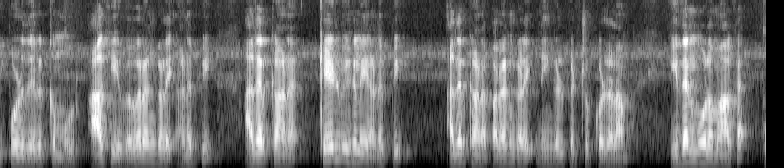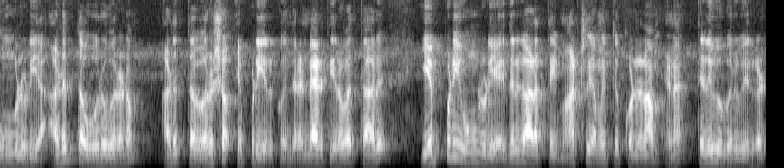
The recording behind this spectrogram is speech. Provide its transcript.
இப்பொழுது இருக்கும் ஊர் ஆகிய விவரங்களை அனுப்பி அதற்கான கேள்விகளை அனுப்பி அதற்கான பலன்களை நீங்கள் பெற்றுக்கொள்ளலாம். இதன் மூலமாக உங்களுடைய அடுத்த ஒரு வருடம் அடுத்த வருஷம் எப்படி இருக்கும்? இந்த ரெண்டாயிரத்தி இருபத்தாறு எப்படி உங்களுடைய எதிர்காலத்தை மாற்றி அமைத்து கொள்ளலாம் என தெளிவு பெறுவீர்கள்.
